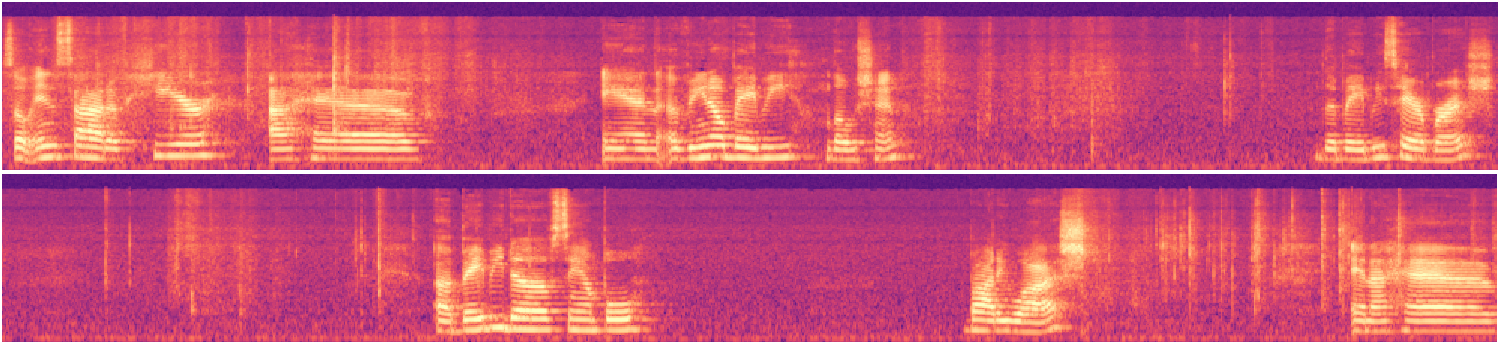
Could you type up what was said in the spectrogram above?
So inside of here, I have an Aveeno Baby lotion, the baby's hairbrush, a Baby Dove sample body wash, and I have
